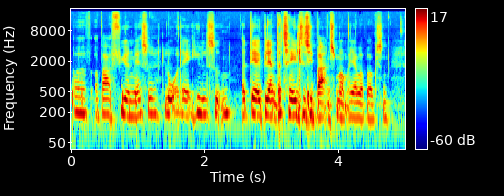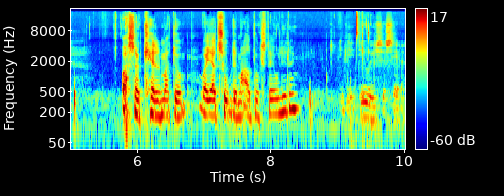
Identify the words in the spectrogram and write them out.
Og, og bare fyre en masse lort af hele tiden. Og deriblandt at tale til sit barn, som om at jeg var voksen. Og så kalde mig dum, hvor jeg tog det meget bogstaveligt. Ikke? Det, det er jo ikke så sært.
